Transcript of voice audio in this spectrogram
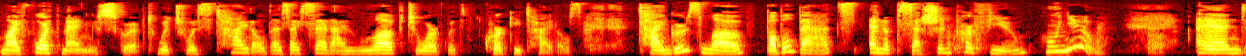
my fourth manuscript, which was titled, as I said, I love to work with quirky titles Tigers Love Bubble Baths and Obsession Perfume. Who knew? And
